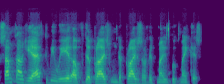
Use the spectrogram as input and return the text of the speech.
sometimes you have to be aware of the price, the prices of the bookmakers.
